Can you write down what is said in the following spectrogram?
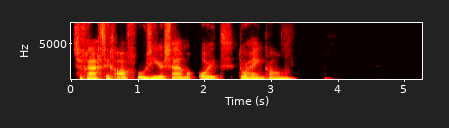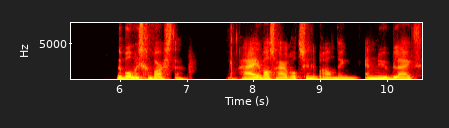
Ze vraagt zich af hoe ze hier samen ooit doorheen komen. De bom is gebarsten. Hij was haar rots in de branding en nu blijkt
